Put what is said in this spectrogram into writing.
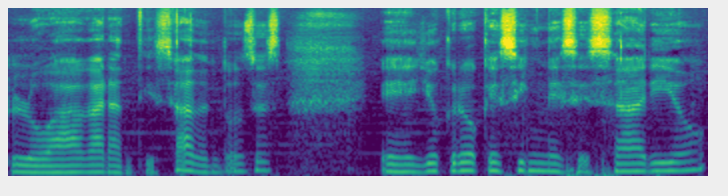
lo ha garantizado. Entonces, eh, yo creo que es innecesario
